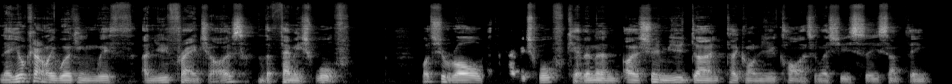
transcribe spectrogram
Now, you're currently working with a new franchise, the Famish Wolf. What's your role with the Famish Wolf, Kevin? And I assume you don't take on new clients unless you see something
